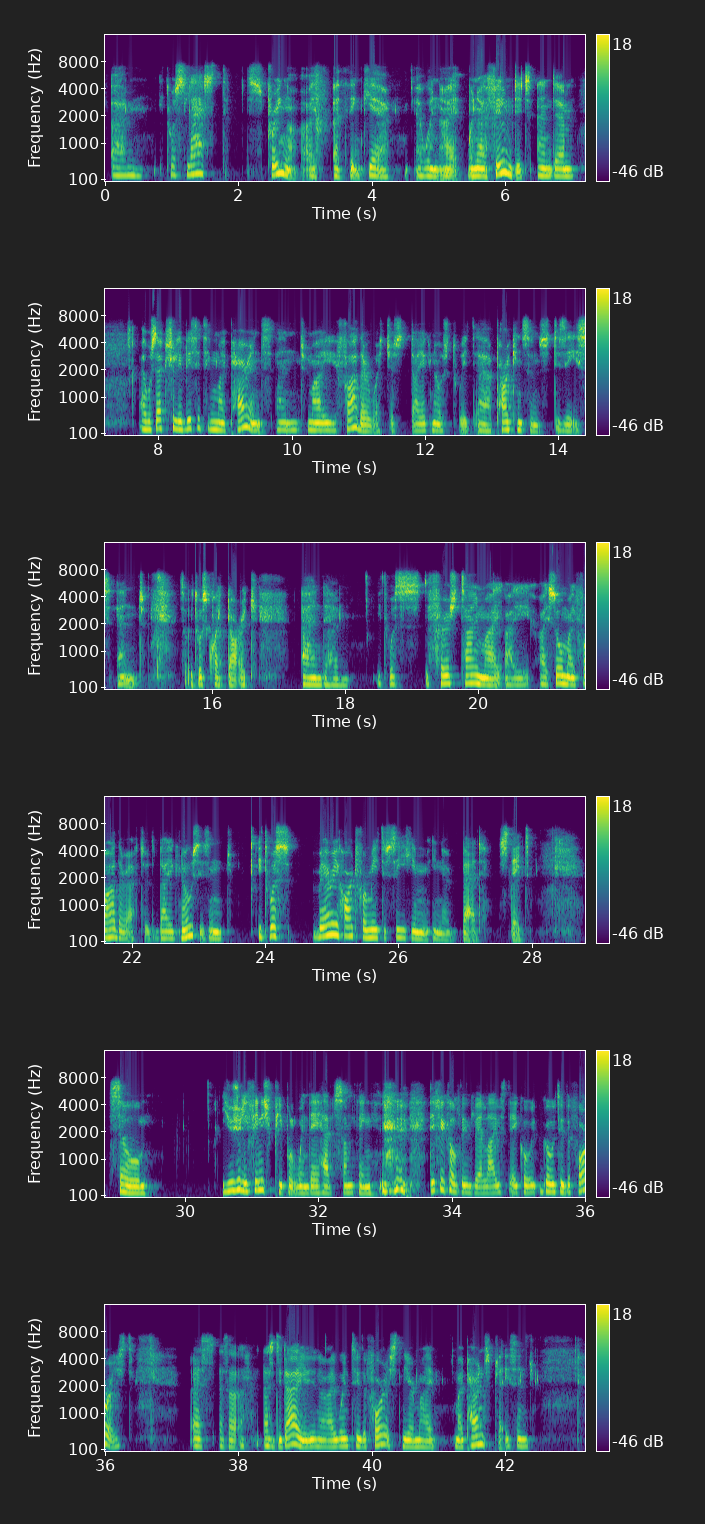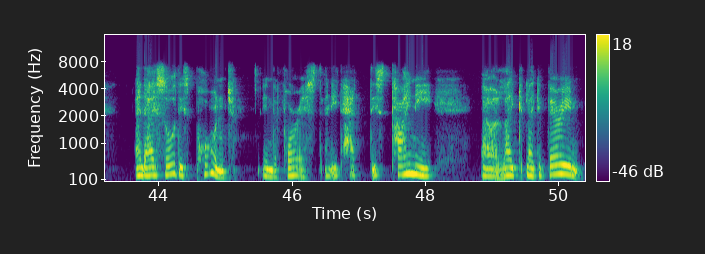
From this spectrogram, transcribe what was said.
um, it was last spring, I I think, yeah, when I when I filmed it, and um, I was actually visiting my parents, and my father was just diagnosed with uh, Parkinson's disease, and so it was quite dark, and. Um, it was the first time I, I, I saw my father after the diagnosis, and it was very hard for me to see him in a bad state. So, usually, Finnish people, when they have something difficult in their lives, they go, go to the forest. As, as, a, as did I, you know, I went to the forest near my, my parents' place, and, and I saw this pond in the forest, and it had this tiny, uh, like like a very,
